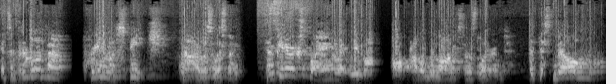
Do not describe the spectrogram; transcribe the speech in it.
It's a bill about freedom of speech. Now I was listening. And Peter explained what you've all probably long since learned that this bill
